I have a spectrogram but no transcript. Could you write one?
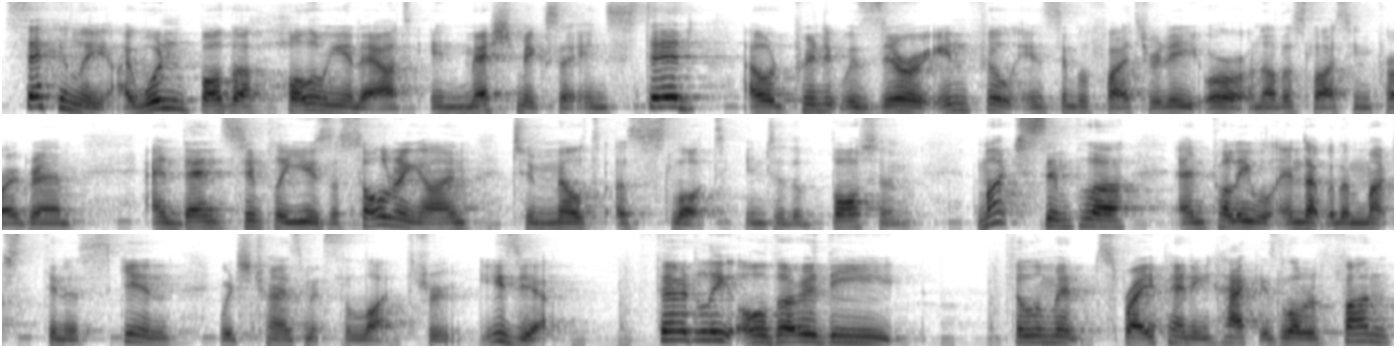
Secondly, I wouldn't bother hollowing it out in Mesh Mixer. Instead, I would print it with zero infill in Simplify 3D or another slicing program, and then simply use a soldering iron to melt a slot into the bottom. Much simpler and probably will end up with a much thinner skin which transmits the light through easier. Thirdly, although the filament spray painting hack is a lot of fun,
